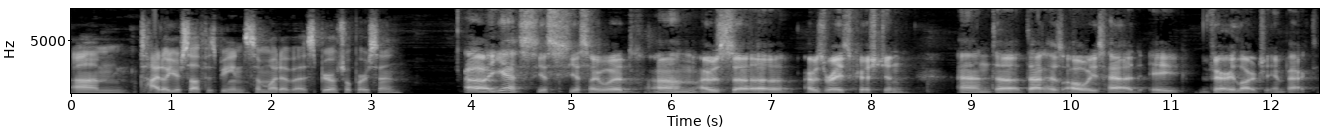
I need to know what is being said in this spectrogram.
um, title yourself as being somewhat of a spiritual person? Uh, yes, yes, yes, I would. Um, I was uh, I was raised Christian, and uh, that has always had a very large impact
